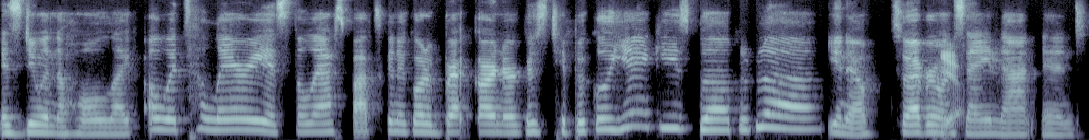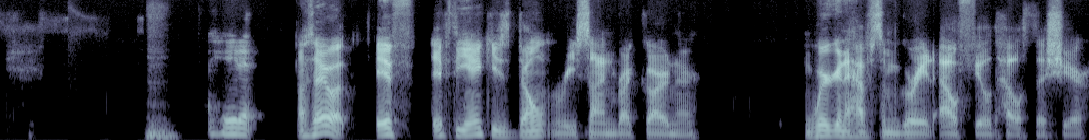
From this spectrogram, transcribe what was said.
is doing the whole like, oh, it's hilarious. The last spot's gonna go to Brett Gardner because typical Yankees, blah blah blah. You know, so everyone's Yeah. saying that, and I hate it. i'll tell you what if if the yankees don't re-sign brett gardner we're going to have some great outfield health this year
